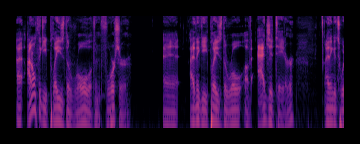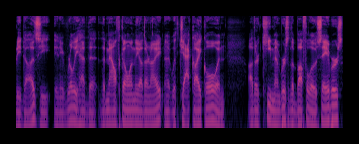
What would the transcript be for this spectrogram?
I, I, don't think he plays the role of enforcer. Uh, I think he plays the role of agitator. I think it's what he does. He and he really had the the mouth going the other night uh, with Jack Eichel and other key members of the Buffalo Sabres.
